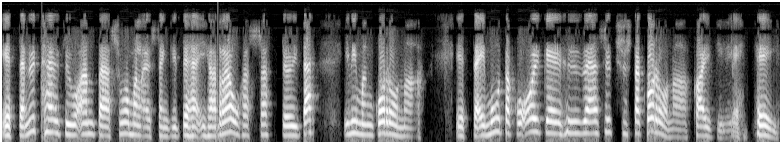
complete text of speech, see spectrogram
Että nyt täytyy antaa suomalaistenkin tehdä ihan rauhassa töitä ilman koronaa että ei muuta kuin oikein hyvää syksystä koronaa kaikille. Hei!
